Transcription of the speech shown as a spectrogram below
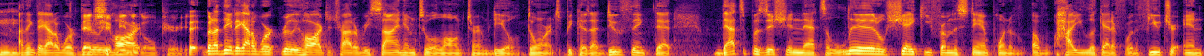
I think they got to work. That really should be the hard. goal, period. But, but I think they got to work really hard to try to resign him to a long term deal, Dorance, because I do think that that's a position that's a little shaky from the standpoint of, of how you look at it for the future. And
